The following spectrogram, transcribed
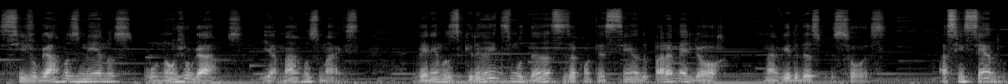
Se julgarmos menos ou não julgarmos e amarmos mais, veremos grandes mudanças acontecendo para melhor na vida das pessoas. Assim sendo,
